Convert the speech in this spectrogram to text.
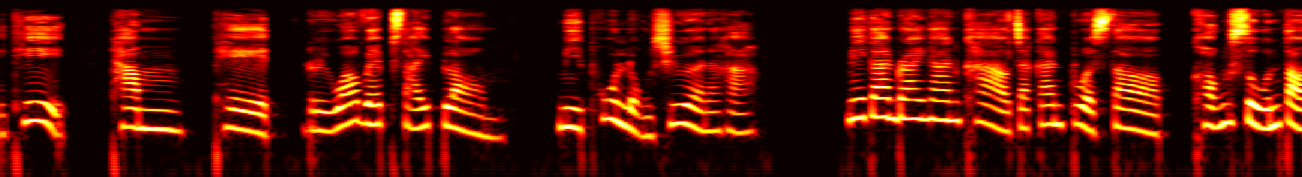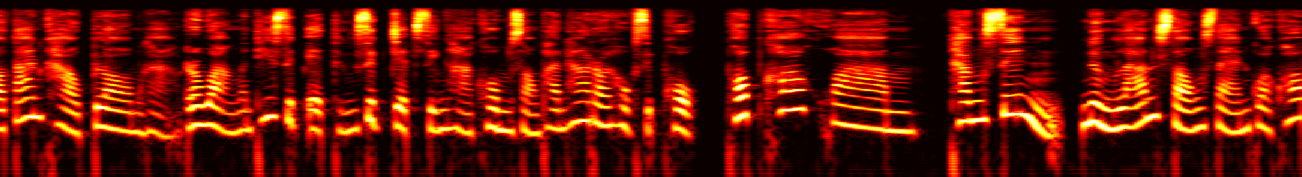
น์ที่ทำเพจ หรือว่าเว็บไซต์ปลอม มีผู้หลงเชื่อนะคะ มีการรายงานข่าวจากการตรวจสอบของศูนย์ต่อต้านข่าวปลอมค่ะ ระหว่างวันที่ 11 ถึง 17 สิงหาคม 2566 พบข้อความทั้งสิ้น1ล้าน2แสนกว่าข้อ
